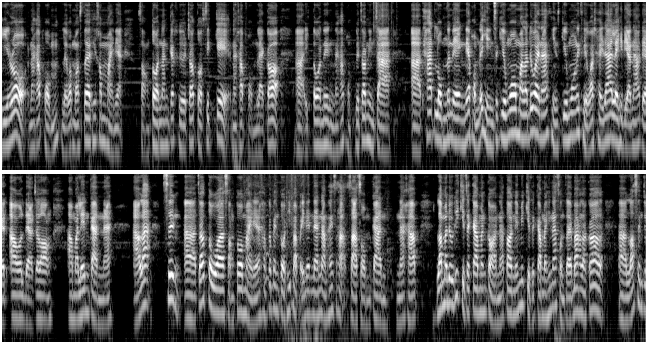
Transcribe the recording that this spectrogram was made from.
ฮีโร่นะครับผมหรือว่ามอนสเตอร์ที่เข้าใหม่เนี่ยสองตัวนั้นก็คือเจ้าตัวซิกเก้นะครับผมและก็อีกตัวหนึ่งนะครับผมคือเจ้านินจาธาตุลมนั่นเองเนี่ยผมได้หินสกิลม่วงมาแล้วด้วยนะหินสกิลม่วงนี่ถือว่าใช้ได้เลยทีเดียวนะเดี๋ยวเอาเดี๋ยวจะลองเอามาเล่นกันนะ เอาละซึ่งเจ้าตัว 2 ตัวใหม่เนี่ยนะครับก็เป็นตัวที่แบบไอ้แนะนำให้สะสะสมกันนะครับเรามาดูที่กิจกรรมมันก่อนนะ ตอนนี้มีกิจกรรมอะไรที่น่าสนใจบ้าง แล้วก็ลอสแอนเจ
